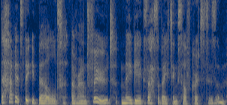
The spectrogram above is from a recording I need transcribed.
The habits that you build around food may be exacerbating self criticism.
